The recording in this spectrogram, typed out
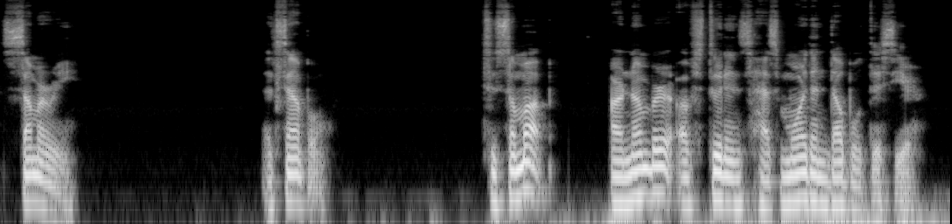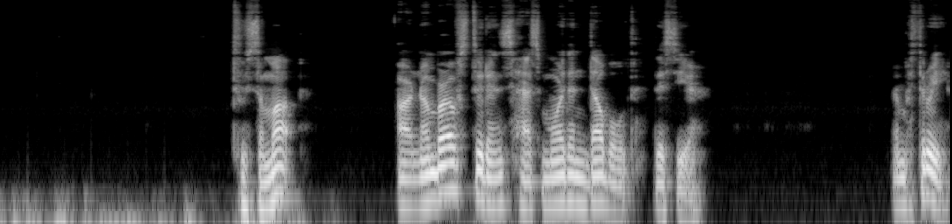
summary. Example To sum up, our number of students has more than doubled this year. To sum up, our number of students has more than doubled this year. Number three,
